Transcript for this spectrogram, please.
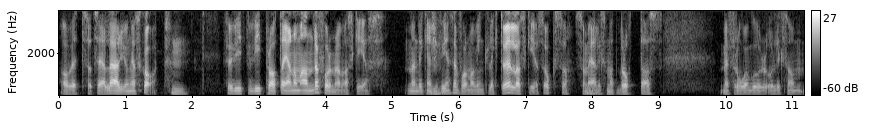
av ett så att säga lärjungaskap. Mm. För vi, vi pratar gärna om andra former av askes. Men det kanske Mm. finns en form av intellektuell askes också som är Mm. liksom att brottas med frågor och liksom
